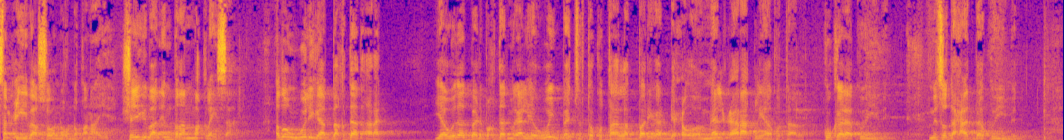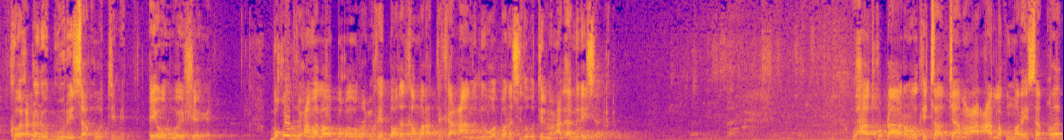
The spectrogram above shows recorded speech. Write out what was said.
samcigii baa soo noqnoqonaya shaygii baad in badan maqlaysaa. Adoon weligaa baqdaad arag. Yaa wadaad baa baqdaad magaala weyn baa jirto ku taalla bariga dhexo oo meel ciraaq liyaa ku taalla. Ku kalaa kuu yimid. Mid saddexaad baa ku yimid. Koox dhan oo guuraysaa kuu timid. Ayaguna way sheegeen. Boqol ruux ama laba boqol ruux markay baqdaad ka marata kacaan nin walbana siduu u tilma waxaad aaminaysaa? Waxaad ku dhaaran oo jaamac carcaarla ku maraysaa baqdaad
